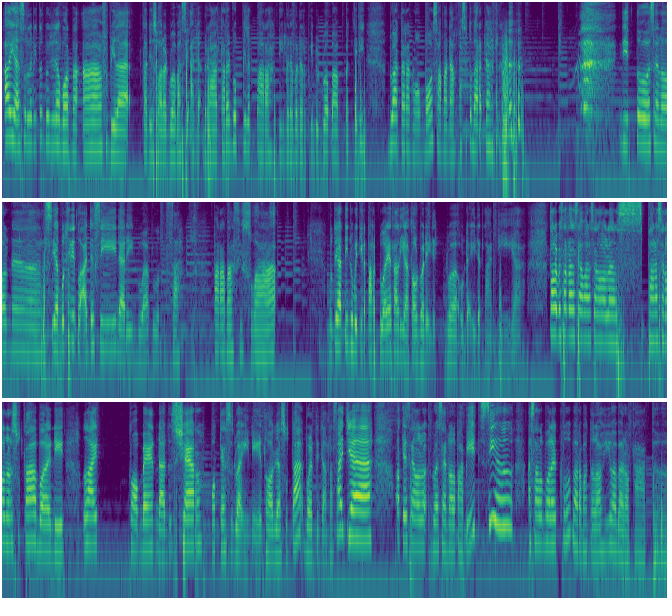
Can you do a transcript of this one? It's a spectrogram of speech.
Oh ya sebelum itu gue juga mohon maaf bila tadi suara gue masih agak berat karena gue pilek parah nih bener-bener hidung gue mampet. Jadi gue antara ngomong sama nafas itu barengan. Gitu senolners ya mungkin itu aja sih dari dua keluh kesah para mahasiswa Berarti hati dua bikin part 2 ya kali ya Kalau dua udah edit, dua udah edit lagi ya. Kalau misalnya saya para senolers Para senolers suka boleh di like komen dan share podcast dua ini. Kalau udah suka boleh tinggalkan saja. Oke saya dua senol pamit See you. Assalamualaikum warahmatullahi wabarakatuh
